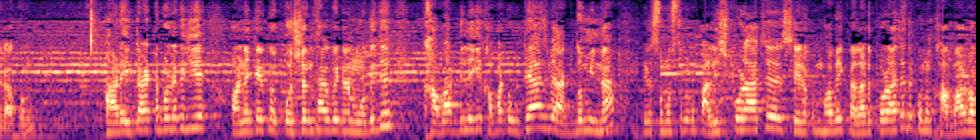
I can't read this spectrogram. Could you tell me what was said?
এরকম। আর এটা একটা বলে যে অনেকের কোয়েশ্চেন থাকবে এটার মধ্যে যে খাবার দিলে কি খাবারটা উঠে আসবে? একদমই না। এটা সমস্ত রকম পালিশ করা আছে সেরকমভাবেই কালার করা আছে তো কোনো খাবার বা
